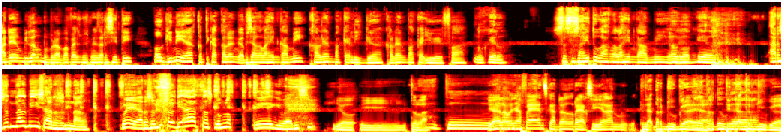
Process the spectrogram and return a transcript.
Ada yang bilang beberapa fans Manchester City, oh gini ya, ketika kalian nggak bisa ngalahin kami, kalian pakai liga, kalian pakai UEFA. Gokil. Sesusah itu kah ngalahin kami? Oh gokil. Arsenal bisa Arsenal. Weh Arsenal di atas goblok. Eh gimana sih? Yo, itulah. Itu. Ya namanya fans kadang reaksinya kan tidak terduga Tidak ya. terduga. Tidak terduga.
